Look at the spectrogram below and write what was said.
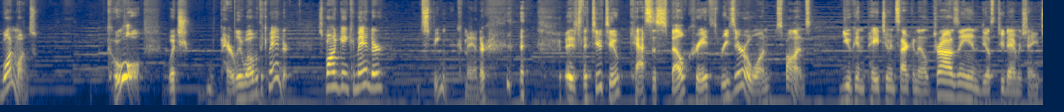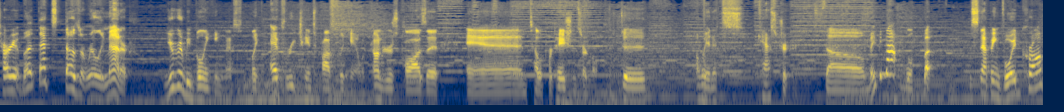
1 1s cool, which pair really well with the commander. Spawn-Gang Commander. Speaking of commander, it's the 2 2, cast a spell, create 3 0 1 spawns. You can pay two and sack Eldrazi and deals two damage to any target, but that doesn't really matter. You're going to be blinking this like every chance you possibly can with Conjurer's Closet and Teleportation Circle. To, oh wait, it's cast trigger, so maybe not blink, but Snapping Void Craw,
